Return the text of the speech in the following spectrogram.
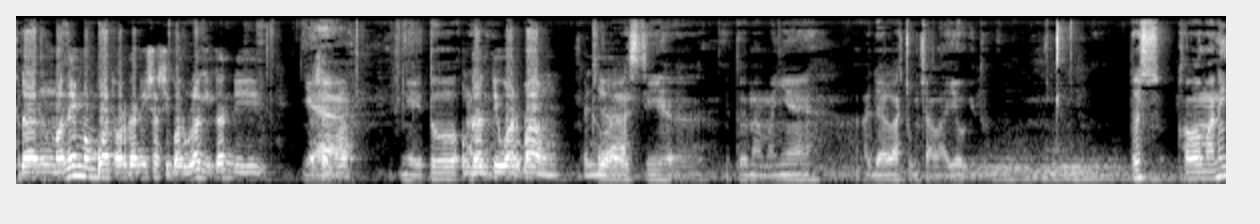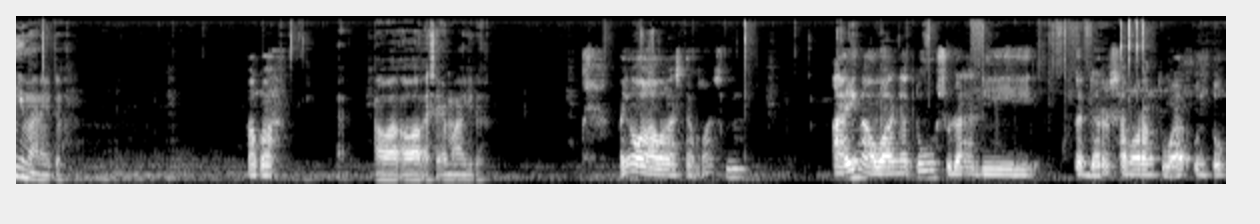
Dan mana membuat organisasi baru lagi kan di ya SMA ya itu pengganti Warbang. Kelas sih eh, itu namanya adalah Cungcalayo gitu. Terus kalau mana gimana itu? Apa? awal-awal SMA gitu. Aing awal-awal SMA sih. Aing awalnya tuh sudah digeder sama orang tua untuk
